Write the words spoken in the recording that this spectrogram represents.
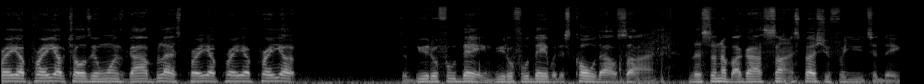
Pray up, pray up, chosen ones. God bless. Pray up, pray up, pray up. It's a beautiful day, beautiful day, but it's cold outside. Listen up, I got something special for you today.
